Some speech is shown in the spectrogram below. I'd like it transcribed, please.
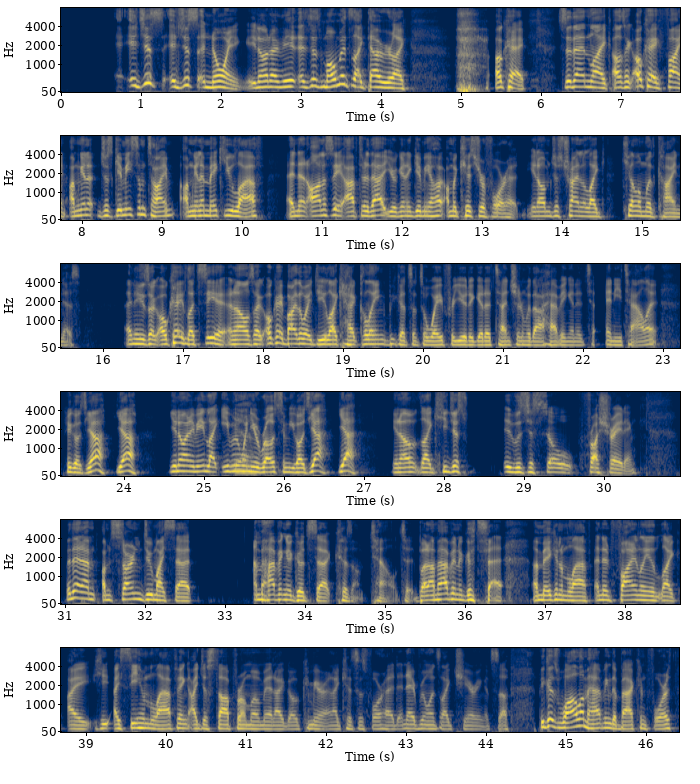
it just, it's just annoying. You know what I mean? It's just moments like that where you're like, okay. So then, like, I was like, okay, fine. I'm gonna just give me some time. I'm gonna make you laugh, and then honestly, after that, you're gonna give me a hug. I'm gonna kiss your forehead. You know, I'm just trying to like kill him with kindness. And he's like, okay, let's see it. And I was like, okay, by the way, do you like heckling because it's a way for you to get attention without having any, any talent? He goes, yeah, yeah. You know what I mean? Like even when you roast him, he goes, yeah, yeah. You know, like he just, it was just so frustrating. But then I'm, I'm starting to do my set. I'm having a good set because I'm talented, but I'm having a good set. I'm making him laugh, and then finally, like I he I see him laughing. I just stop for a moment. I go, "Come here," and I kiss his forehead, and everyone's like cheering and stuff. Because while I'm having the back and forth,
